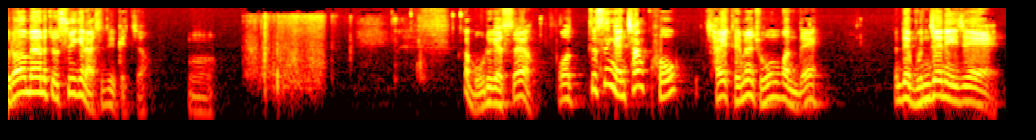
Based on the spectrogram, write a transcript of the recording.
그러면은 좀 수익이 날 수도 있겠죠. 음. 그러니까 모르겠어요. 뭐 뜻은 괜찮고 잘 되면 좋은 건데. 근데 문제는 이제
